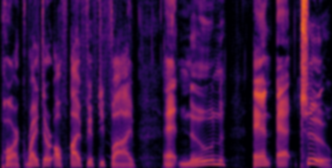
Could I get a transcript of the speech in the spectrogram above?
Park right there off I 55 at noon and at 2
